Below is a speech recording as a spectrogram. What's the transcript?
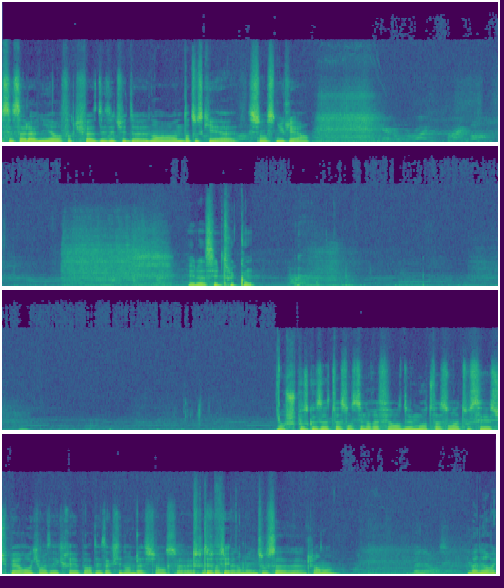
c'est ça l'avenir, il faut que tu fasses des études dans, dans tout ce qui est sciences nucléaires. Et là, c'est le truc con. Alors, je suppose que ça, de toute façon, c'est une référence de Moore, de toute façon, à tous ces super-héros qui ont été créés par des accidents de la science, euh, Tout que à fait. Spider-Man, tout ça, euh, clairement. Banner aussi. Banner, oui.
